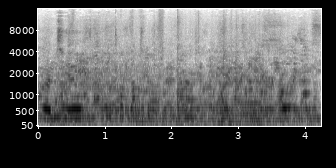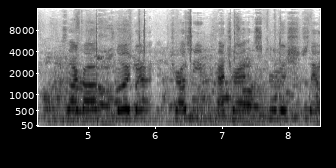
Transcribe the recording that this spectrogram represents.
Two, three, one, two. Slackoff, Noibat, Drowzee, Patrat, Skirmish, Sail,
